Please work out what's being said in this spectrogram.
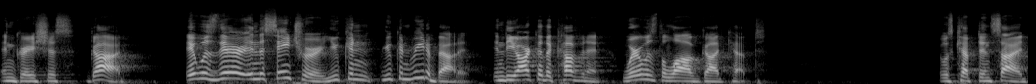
and gracious God. It was there in the sanctuary. You can, you can read about it. In the Ark of the Covenant, where was the law of God kept? It was kept inside.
